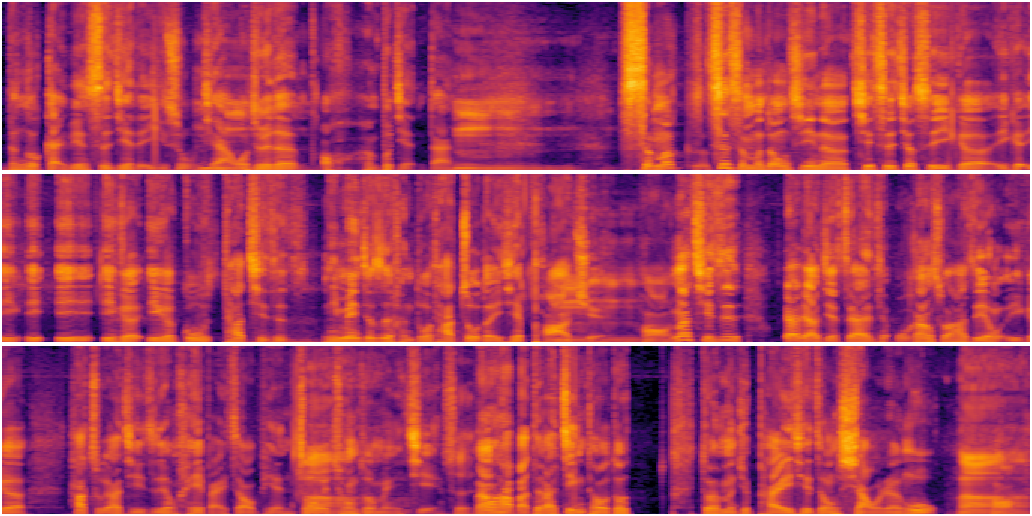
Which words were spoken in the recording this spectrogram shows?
能够改变世界的艺术家。我觉得哦，很不简单。嗯嗯嗯。什么是什么东西呢？其实就是一个一个一一一一个一个故事，它其实里面就是很多他做的一些 project。哦，那其实要了解这样，我刚刚说他是用一个，他主要其实是用黑白照片作为创作媒介，是。然后他把这个镜头都都专门去拍一些这种小人物，哦，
